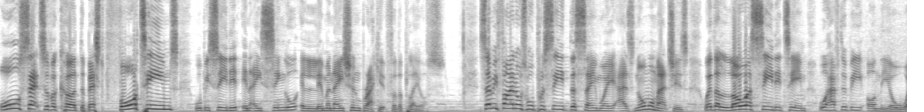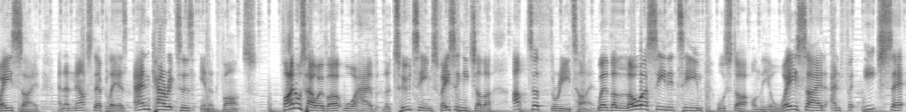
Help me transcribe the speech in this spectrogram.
all sets have occurred, the best four teams will be seeded in a single elimination bracket for the playoffs. Semi-finals will proceed the same way as normal matches, where the lower seeded team will have to be on the away side and announce their players and characters in advance. Finals, however, will have the two teams facing each other up to three times, where the lower seeded team will start on the away side and for each set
